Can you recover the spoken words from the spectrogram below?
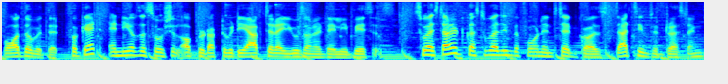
bother with it. Forget any of the social or productivity apps that I use on a daily basis. So I started customizing the phone instead because that seems interesting.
